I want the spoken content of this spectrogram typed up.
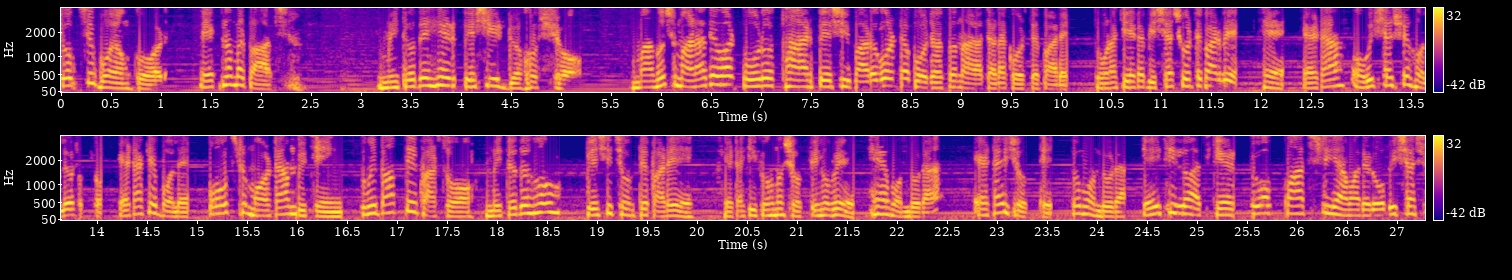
সবচেয়ে ভয়ঙ্কর, এক নম্বর পাঁচ, মৃতদেহের পেশির রহস্য। মানুষ মারা যাওয়ার পরও তার পেশি বারো ঘণ্টা পর্যন্ত নাড়াচাড়া করতে পারে। তোমরা কি এটা বিশ্বাস করতে পারবে? হ্যাঁ এটা অবিশ্বাস্য হলেও সত্য। এটাকে বলে পোস্ট মর্টাম ব্লিচিং। তুমি ভাবতেই পারছ, মৃতদেহ পেশি চলতে পারে। এটা কি কখনো সত্যি হবে? হ্যাঁ বন্ধুরা, এটাই সত্যি। তো বন্ধুরা, এই ছিল আজকের টপ পাঁচটি আমাদের অবিশ্বাস্য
